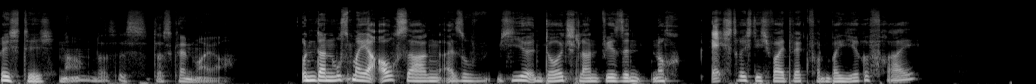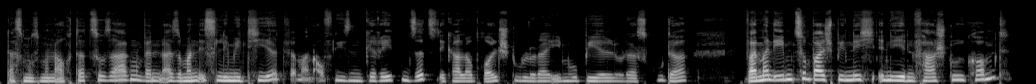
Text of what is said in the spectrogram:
Richtig. Ne? Das ist, das kennen wir ja. Und dann muss man ja auch sagen, also hier in Deutschland, wir sind noch echt richtig weit weg von barrierefrei. Das muss man auch dazu sagen. Wenn, also man ist limitiert, wenn man auf diesen Geräten sitzt, egal ob Rollstuhl oder E-Mobil oder Scooter, weil man eben zum Beispiel nicht in jeden Fahrstuhl kommt.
